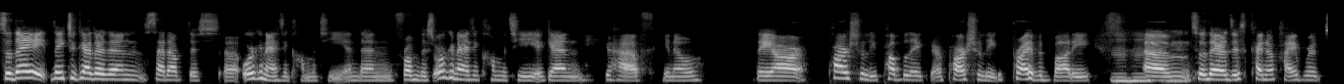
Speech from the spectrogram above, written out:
so they they together then set up this uh, organizing committee. And then from this organizing committee again you have you know they are partially public they're partially private body. Mm-hmm. um, so they're this kind of hybrid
